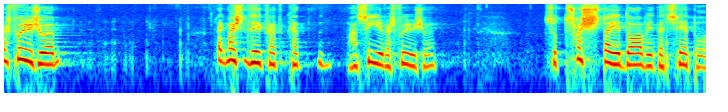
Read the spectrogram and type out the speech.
Vers 24 Legg mest til hva, hva han sier i vers 24 så trøsta i David ved se på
